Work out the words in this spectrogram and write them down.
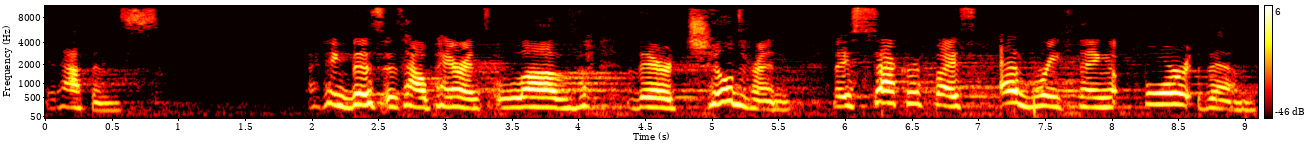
It happens. I think this is how parents love their children. They sacrifice everything for them.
